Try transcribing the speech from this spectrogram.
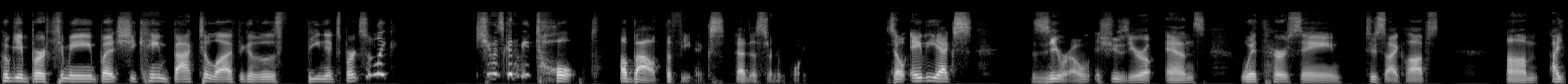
who gave birth to me, but she came back to life because of this Phoenix birth. So like, she was going to be told about the Phoenix at a certain point. So AVX zero, issue zero, ends with her saying to Cyclops, um, I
